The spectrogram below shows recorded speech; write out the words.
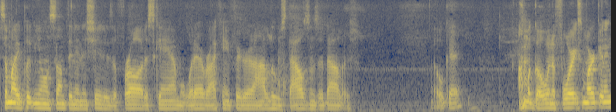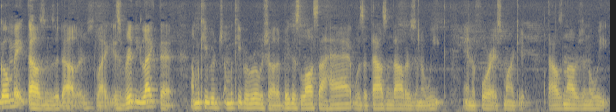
somebody put me on something and the shit is a fraud, a scam, or whatever, I can't figure it out, I lose thousands of dollars. Okay. I'm gonna go in the forex market and go make thousands of dollars. Like it's really like that. I'm gonna keep it. I'm gonna keep it real with y'all. The biggest loss I had was a thousand dollars in a week in the forex market. Thousand dollars in a week.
